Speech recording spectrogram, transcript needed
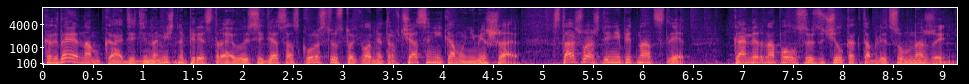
когда я на МКАДе динамично перестраиваюсь, идя со скоростью 100 км в час и никому не мешаю? Стаж вождения 15 лет. Камер на полосу изучил как таблицу умножения.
